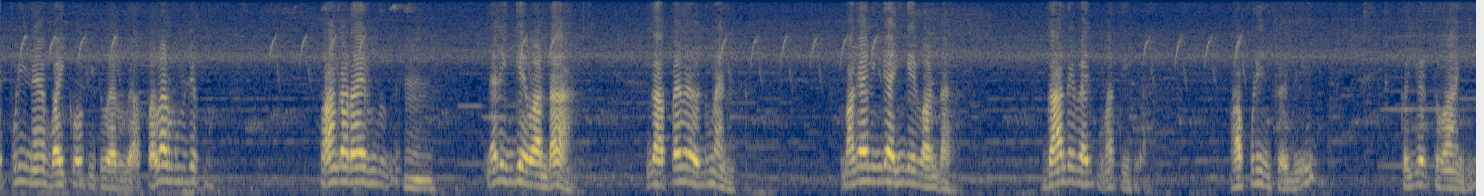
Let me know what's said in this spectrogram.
எப்படி நான் பைக் ஓட்டிட்டு வருது. அப்போல்லாம் கொஞ்சம் பாங்காடாக இருந்தது. அதனால இங்கே வேண்டாம் எங்கள் அப்பா தான் விடுமானு மகன் இங்கே இங்கே வேண்டாம் காந்தி வரைக்கும் மாற்றிடலாம் அப்படின்னு சொல்லி கையெழுத்து வாங்கி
